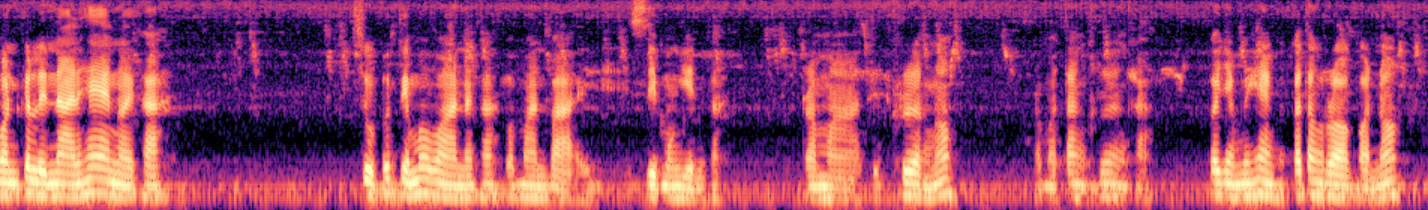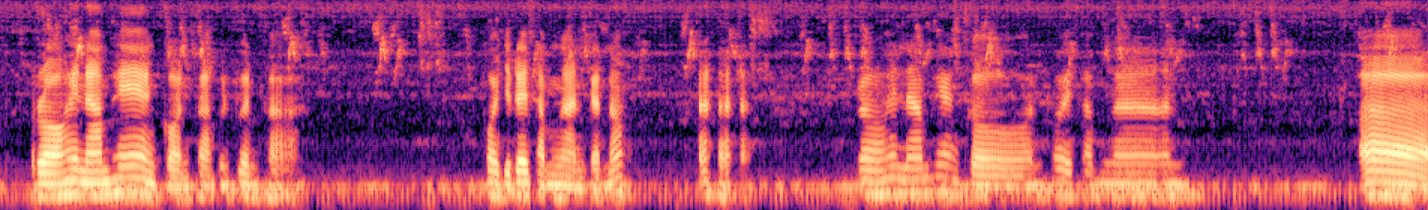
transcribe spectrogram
มันก็เลยนานแห้งหน่อยค่ะ สูบตั้งแต่เมื่อวานนะคะ ประมาณบ่ายสิบโมงเย็นค่ะเรามาติดเครื่องเนาะเรามาตั้งเครื่องค่ะ ก็ยังไม่แห้งก็ต้องรอก่อนเนาะรอให้น้ำแห้งก่อนค่ะเพื่อนๆค่ะก็จะได้ทำงานกันเนาะ รอให้น้ำแห้งก่อนค่อยทำงานเอ่อ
